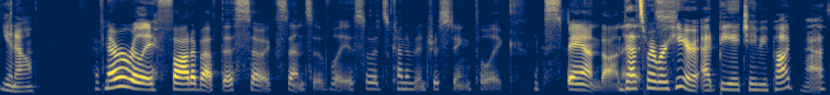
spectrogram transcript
you know, I've never really thought about this so extensively, so it's kind of interesting to like expand on it. that's why we're here at BHAB Podcast.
